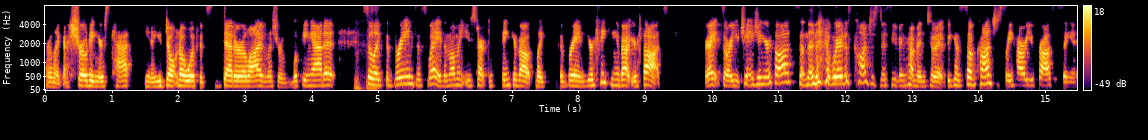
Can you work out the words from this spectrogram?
Or like a Schrodinger's cat, you know, you don't know if it's dead or alive unless you're looking at it. Mm-hmm. So like the brain's this way. The moment you start to think about like the brain, you're thinking about your thoughts right? So are you changing your thoughts? And then where does consciousness even come into it? Because subconsciously, how are you processing it?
